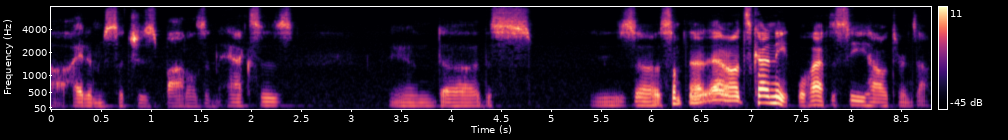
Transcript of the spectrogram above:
uh, items such as bottles and axes. And uh, this is uh, something, I don't know, it's kind of neat. We'll have to see how it turns out.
